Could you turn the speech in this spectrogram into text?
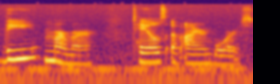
thee murmur tales of iron wars.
